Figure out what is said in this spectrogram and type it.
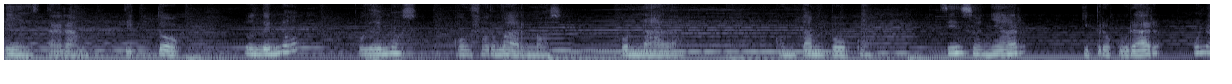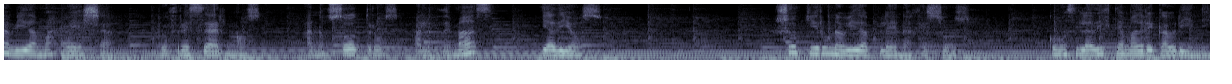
Instagram, TikTok, donde no podemos conformarnos con nada, con tan poco, sin soñar y procurar una vida más bella que ofrecernos a nosotros, a los demás y a Dios. Yo quiero una vida plena, Jesús, como si la diste a Madre Cabrini,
